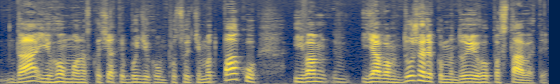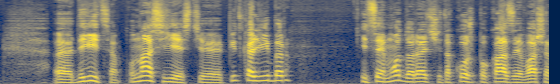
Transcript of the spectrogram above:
Да, його можна скачати в будь-якому по суті модпаку, і вам, я вам дуже рекомендую його поставити. Е, дивіться, у нас є е, підкалібр. І цей мод, до речі, також показує ваше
